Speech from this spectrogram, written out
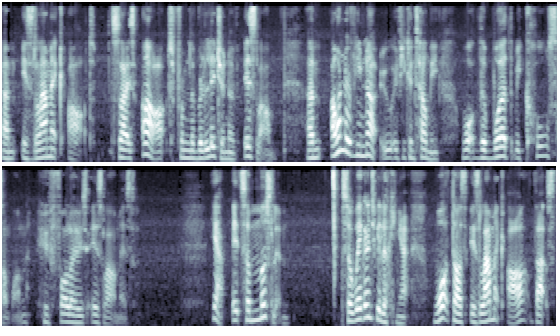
um, Islamic art. So that is art from the religion of Islam. Um, I wonder if you know, if you can tell me, what the word that we call someone who follows Islam is. Yeah, it's a Muslim. So we're going to be looking at what does Islamic art, that's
